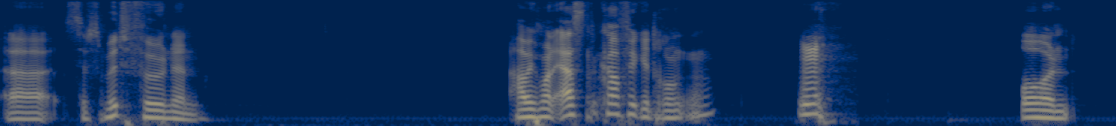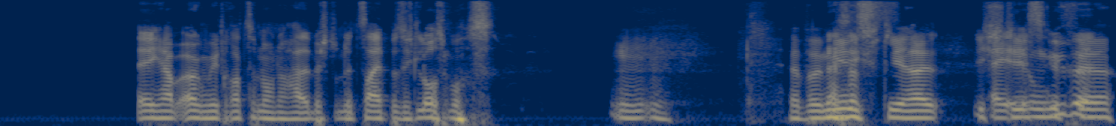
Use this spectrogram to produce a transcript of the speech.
Äh, selbst mit Föhnen habe ich meinen ersten Kaffee getrunken. Hm. Und ich habe irgendwie trotzdem noch eine halbe Stunde Zeit, bis ich los muss. Mhm. Ja, bei Das mir, ich ist- stehe halt, ich stehe ungefähr.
